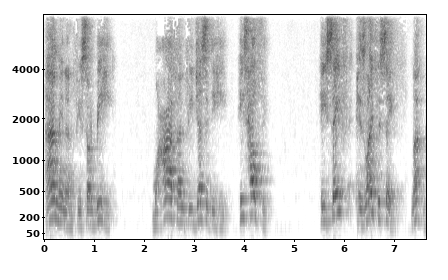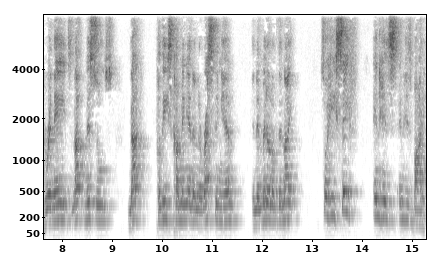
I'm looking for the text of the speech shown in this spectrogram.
Aminan fi sarbihi, mu'afan fi jasadihi. He's healthy. He's safe. His life is safe. Not grenades, not missiles, not police coming in and arresting him in the middle of the night. So he's safe in his, in his body.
